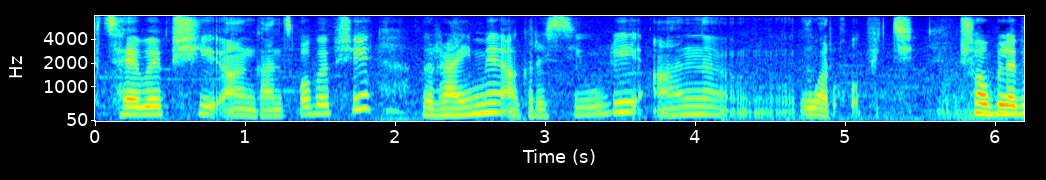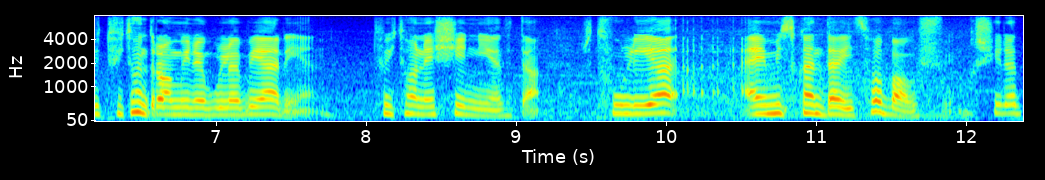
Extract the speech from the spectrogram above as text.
ქცევებში ან განწყობებში რაიმე აგრესიული ან უარყოფითი. მშობლები თვითონ ტრაუმირებულები არიან, თვითონ ეშინიათ და რთულია აიმისგან დაიცვა ბავშვი. ხშირად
